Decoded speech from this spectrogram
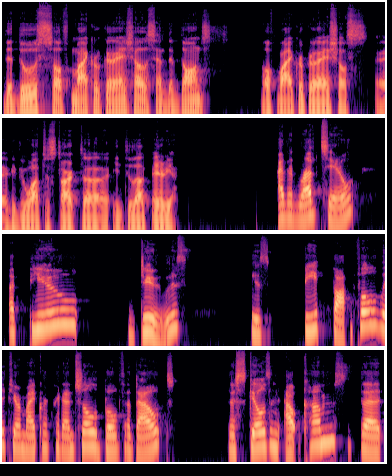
the do's of micro credentials and the don'ts of micro credentials? Uh, if you want to start uh, into that area, I would love to. A few do's is be thoughtful with your micro credential, both about the skills and outcomes that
